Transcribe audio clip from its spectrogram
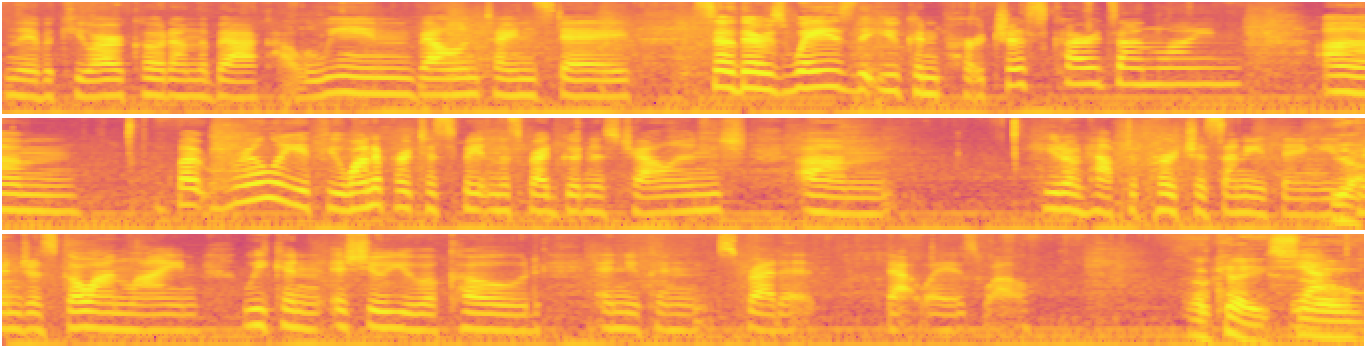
And they have a QR code on the back, Halloween, Valentine's Day. So there's ways that you can purchase cards online. Um, but really, if you want to participate in the Spread Goodness Challenge, um, you don't have to purchase anything. You Yeah. can just go online. We can issue you a code and you can spread it that way as well. okay. So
